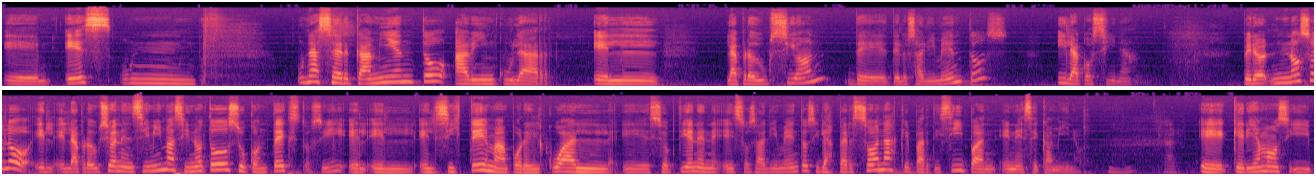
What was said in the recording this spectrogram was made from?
eh, es un, un, acercamiento a vincular el, la producción de, de los alimentos y la cocina. Pero no solo la producción en sí misma, sino todo su contexto, ¿sí? el, sistema por el cual eh, se obtienen esos alimentos y las personas que participan en ese camino. Eh, queríamos, y,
